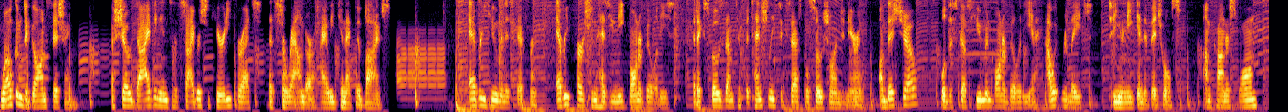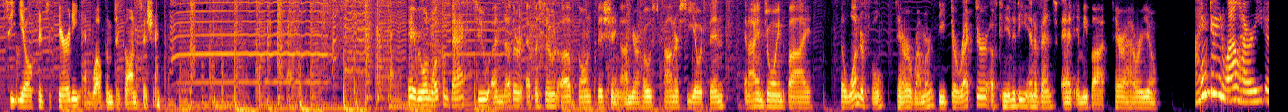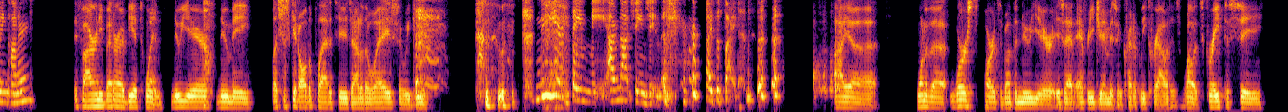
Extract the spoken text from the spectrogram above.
Welcome to Gone Phishing, a show diving into the cybersecurity threats that surround our highly connected lives. Every human is different. Every person has unique vulnerabilities that expose them to potentially successful social engineering. On this show, we'll discuss human vulnerability and how it relates to unique individuals. I'm Connor Swalm, CEO of Phin Security, and welcome to Gone Phishing. Hey everyone, welcome back to another episode of Gone Phishing. I'm your host, Connor, CEO at Phin, and I am joined by the wonderful Tara Rummer, the Director of Community and Events at ImmyBot. Tara, how are you? I'm doing well. How are you doing, Connor? If I were any better, I'd be a twin. New year, new me. Let's just get all the platitudes out of the way so we can. new year, same me. I'm not changing this year. I decided. I uh one of the worst parts about the new year is that every gym is incredibly crowded. While it's great to see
